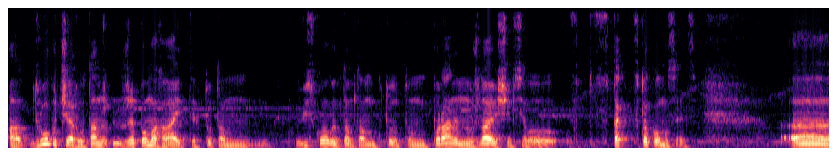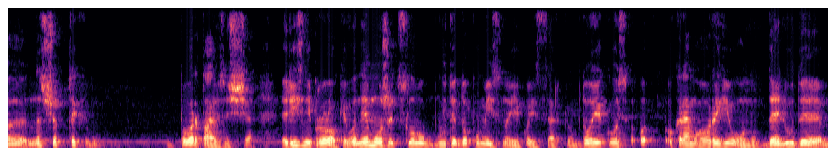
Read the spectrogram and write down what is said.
А в другу чергу там вже помагайте, хто там військовим, там, там, хто там пораненим, нуждаючимся, в, в, так, в такому сенсі. Е, насчет тих, повертаюся ще. Різні пророки, вони можуть слово бути до помісної якоїсь церкви, до якогось окремого регіону, де люди,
